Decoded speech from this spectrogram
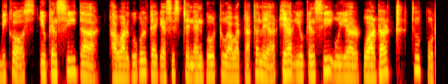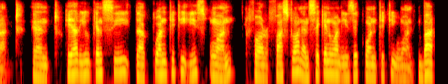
Because you can see the our google tag assistant and go to our data layer. Here you can see we are ordered to product. And here you can see the quantity is one for first one and second one is a quantity one but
